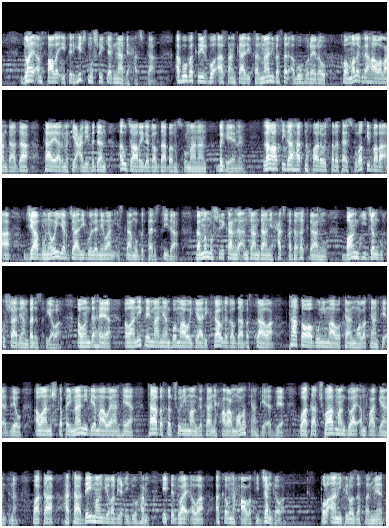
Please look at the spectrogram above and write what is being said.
دوای ئەم ساڵە ئیتر هیچ موشریکێک نابێ حەج بکا ئەبوو بەکریش بۆ ئاسانکاری فەرمانی بەسەر ئەبوو هورێرە و کۆمەڵێک لە هاوەڵاندا دا تا یارمەتی عەلی بدەن ئەو جاڕی لەگەڵدا بە مسڵمانان بگەیەنن لە ڕاستیدا هاتنە خوارەوەی سەرەتای سوڕەتی بەڕەئە جیابوونەوەی یەکجاری بوو لە نێوان ئیسلام و بتپەرستیدا، بەمە موشریکان لە ئەنجامدانی حەج قەدەغە کران و بانگی جەنگ و کوشتاریان بەرز بوویەوە، ئەوەندە هەیە ئەوانەی پەیمانیان بۆ ماوەی دیاریکراو لەگەڵدا بەستراوە تا تەواوبوونی ماوەکەیان مۆڵەتیان پێ ئەدرێ و ئەوانش کە پەیمانی بێ ماوەیان هەیە تا بەسەرچوونی مانگەکانی حەڕام مۆڵەتیان پێ ئەدرێ واتا چوار مانگ دوای ئەم ڕاگەیاندنە واتا هەتا دەی مانگی ڕەبیعی دووهەم ئیتر دوای ئەوە ئەکەونە حاڵەتی جەنگەوە قورآانی فیرۆزە فەرمێت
